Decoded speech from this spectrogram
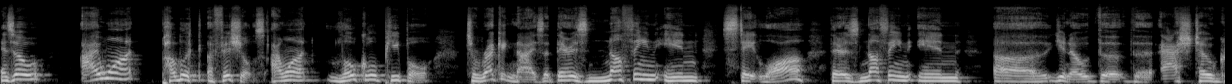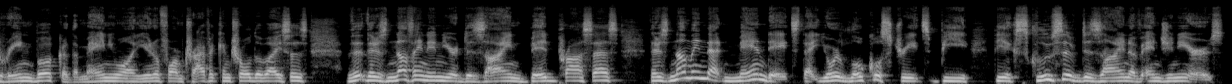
And so I want public officials, I want local people to recognize that there is nothing in state law, there is nothing in uh, you know, the the AASHTO Green Book or the Manual on Uniform Traffic Control Devices. Th- there's nothing in your design bid process. There's nothing that mandates that your local streets be the exclusive design of engineers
